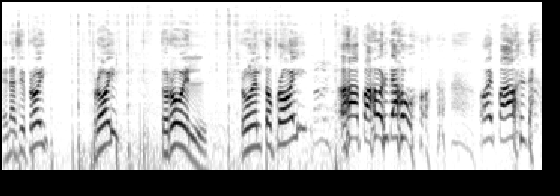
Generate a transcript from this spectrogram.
Ayun na si Proy. Proy to Roel. Roel to Proy. Ah, foul daw. Oy, foul daw.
